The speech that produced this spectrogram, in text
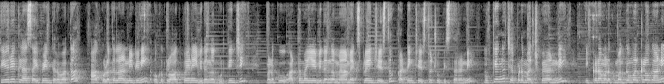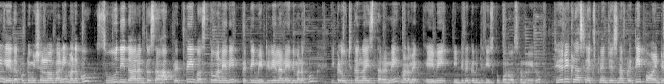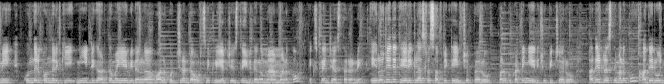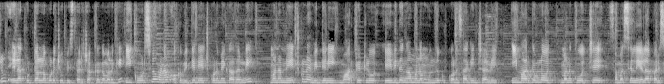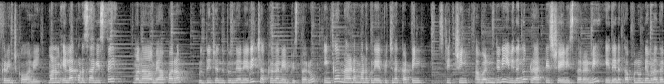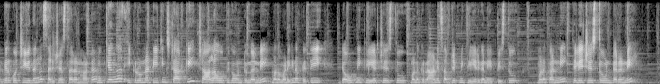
థియరీ క్లాస్ అయిపోయిన తర్వాత ఆ కొలతలన్నిటినీ ఒక క్లాత్ పైన ఈ విధంగా గుర్తించి మనకు అర్థమయ్యే విధంగా మ్యామ్ ఎక్స్ప్లెయిన్ చేస్తూ కటింగ్ చేస్తూ చూపిస్తారండి. ముఖ్యంగా చెప్పడం మర్చిపోయానండి. ఇక్కడ మనకు మగ్గం వర్క్లో కానీ లేదా కుట్టు మిషన్లో కానీ మనకు సూది దారంతో సహా ప్రతి వస్తువు అనేది ప్రతి మెటీరియల్ అనేది మనకు ఇక్కడ ఉచితంగా ఇస్తారండి మనం ఏవి ఇంటి దగ్గర నుంచి తీసుకుపోవడం అవసరం లేదు. థియరీ క్లాస్లో ఎక్స్ప్లెయిన్ చేసిన ప్రతి పాయింట్ని కొందరి కొందరికి నీట్గా అర్థమయ్యే విధంగా వాళ్ళకు వచ్చిన డౌట్స్ని క్లియర్ చేస్తూ ఈ విధంగా మ్యామ్ మనకు ఎక్స్ప్లెయిన్ చేస్తారండి. ఏ రోజైతే థియరీ క్లాస్లో సబ్జెక్ట్ ఏం చెప్పారు మనకు కటింగ్ ఏది చూపించారో అదే డ్రెస్ని మనకు అదే రోజు ఎలా కుట్టాలనో కూడా చూపిస్తారు చక్కగా మనకి. ఈ కోర్సులో మనం ఒక విద్య నేర్చుకోవడమే కాదండి మనం నేర్చుకున్న విద్యని మార్కెట్లో ఏ విధంగా మనం ముందుకు కొనసాగించాలి? ఈ మార్గంలో మనకు వచ్చే సమస్యలను ఎలా పరిష్కరించుకోవాలి? మనం ఎలా కొనసాగిస్తే మన వ్యాపారం వృద్ధి చెందుతుంది అనేది చక్కగా నేర్పిస్తారు. ఇంకా మేడం మనకు నేర్పించిన కటింగ్ స్టిచ్చింగ్ అవన్నీ ఈ విధంగా ప్రాక్టీస్ చేయనిస్తారండి. ఏదైనా తప్పులు ఉంటే మన దగ్గరకు వచ్చి ఈ విధంగా సరిచేస్తారనమాట ముఖ్యంగా ఇక్కడ ఉన్న టీచింగ్ స్టాఫ్కి చాలా ఓపిక ఉంటుందండి. మనం అడిగిన ప్రతి డౌట్ని క్లియర్ చేస్తూ మనకు రాని సబ్జెక్ట్ని క్లియర్గా నేర్పిస్తూ మనకు అన్నీ తెలియచేస్తూ ఉంటారండి.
